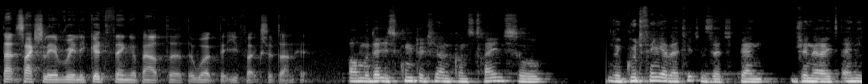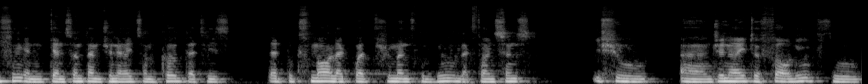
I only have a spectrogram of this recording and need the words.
that's actually a really good thing about the, the work that you folks have done here our model is completely unconstrained. So the good thing about it is that it can generate anything and can sometimes generate some code that is that looks more like what humans would do. Like for instance, if you uh, generate a for loop, so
